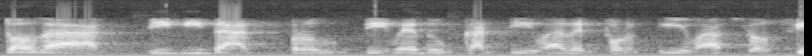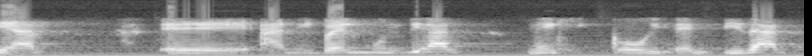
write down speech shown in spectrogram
toda actividad productiva, educativa, deportiva, social a nivel mundial. México, identidad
